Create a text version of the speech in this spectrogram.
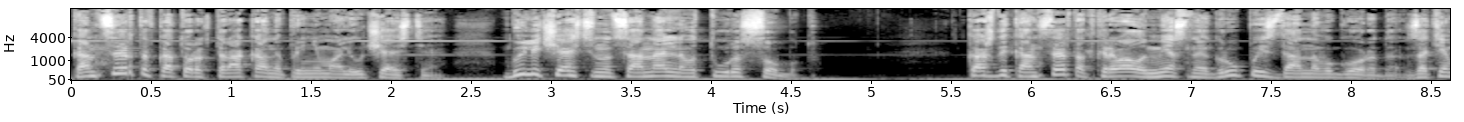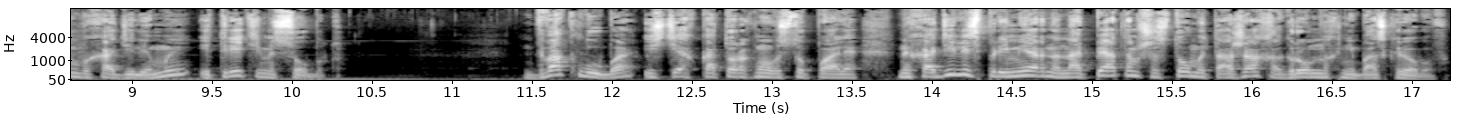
Концерты, в которых тараканы принимали участие, были частью национального тура «Собут». Каждый концерт открывала местная группа из данного города. Затем выходили мы и третьими Собут. Два клуба, из тех, в которых мы выступали, находились примерно на пятом-шестом этажах огромных небоскребов.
